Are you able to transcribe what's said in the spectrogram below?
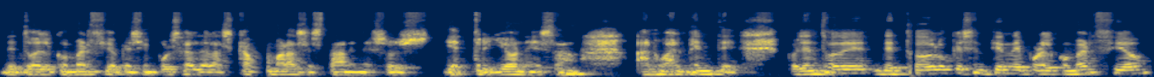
de todo el comercio que se impulsa el de las cámaras están en esos 10 trillones anualmente. Pues dentro de, de todo lo que se entiende por el comercio,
